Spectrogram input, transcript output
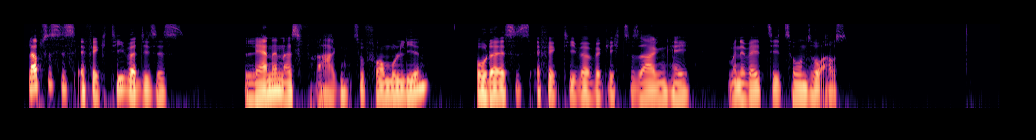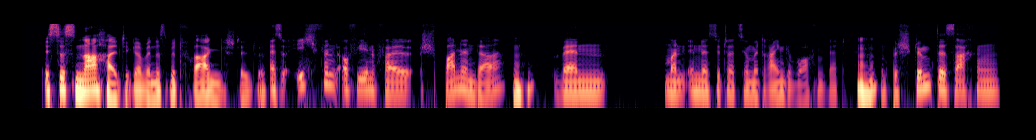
Glaubst du, es ist effektiver, dieses Lernen als Fragen zu formulieren? Oder ist es effektiver, wirklich zu sagen, hey, meine Welt sieht so und so aus? Ist es nachhaltiger, wenn es mit Fragen gestellt wird? Also ich finde auf jeden Fall spannender, Mhm. wenn man in eine Situation mit reingeworfen wird Mhm. und bestimmte Sachen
